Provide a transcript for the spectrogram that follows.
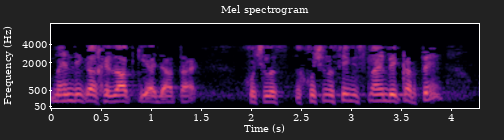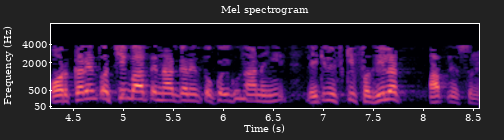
مہندی کا خزاب کیا جاتا ہے۔ خوش نصیب اسلام بھی کرتے ہیں اور کریں تو اچھی بات ہے نہ کریں تو کوئی گناہ نہیں ہے، لیکن اس کی فضیلت آپ نے سنی۔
